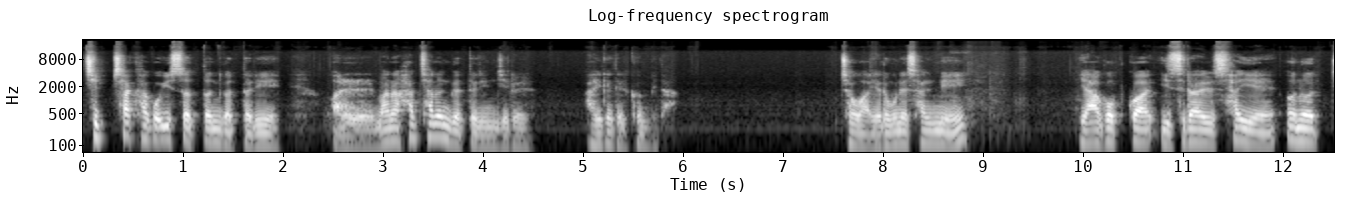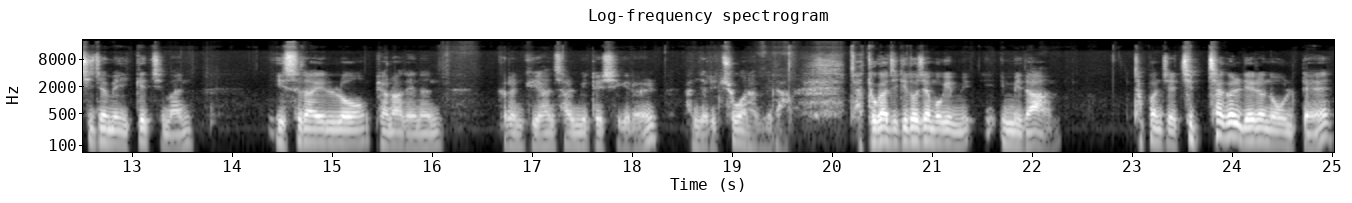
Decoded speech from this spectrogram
집착하고 있었던 것들이 얼마나 하찮은 것들인지를 알게 될 겁니다. 저와 여러분의 삶이 야곱과 이스라엘 사이에 어느 지점에 있겠지만 이스라엘로 변화되는 그런 귀한 삶이 되시기를 간절히 축원합니다. 자, 두 가지 기도 제목입니다. 첫 번째, 집착을 내려놓을 때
